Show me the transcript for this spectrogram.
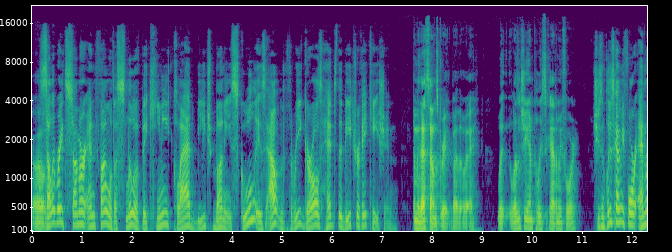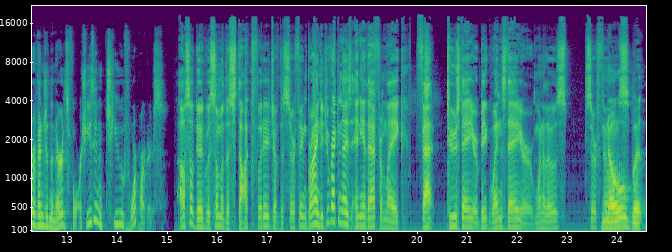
Oh, Celebrate summer and fun with a slew of bikini clad beach bunnies. School is out and three girls head to the beach for vacation. I mean that sounds great. By the way, Wa- wasn't she in Police Academy four? She's in Police Academy 4 and Revenge of the Nerds 4. She's in two four parters. Also good was some of the stock footage of the surfing. Brian, did you recognize any of that from like Fat Tuesday or Big Wednesday or one of those surf films? No, but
